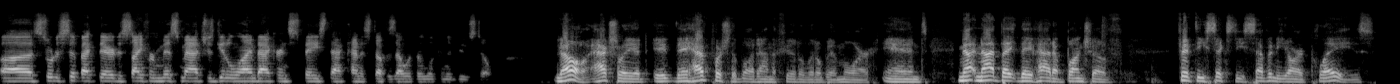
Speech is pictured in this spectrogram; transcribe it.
uh, sort of sit back there, decipher mismatches, get a linebacker in space, that kind of stuff? Is that what they're looking to do still? No, actually, it, it, they have pushed the ball down the field a little bit more. And not, not that they've had a bunch of 50, 60, 70 yard plays,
